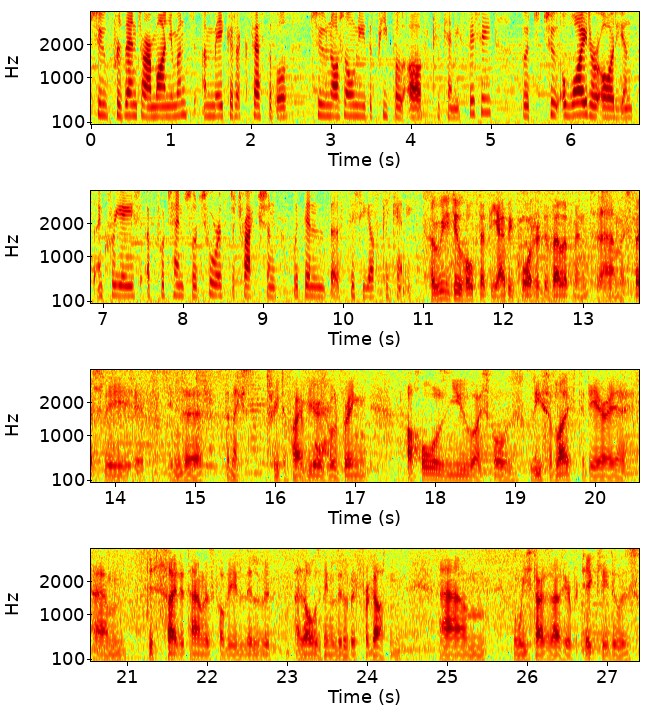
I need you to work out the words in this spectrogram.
to present our monument and make it accessible to not only the people of Kilkenny City but to a wider audience and create a potential tourist attraction within the city of Kilkenny. I really do hope that the Abbey Quarter development, um, especially if in the, the next three to five years, will bring a whole new, I suppose, lease of life to the area. Um, this side of town is probably a little bit, has always been a little bit forgotten. Um, when we started out here particularly, there was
